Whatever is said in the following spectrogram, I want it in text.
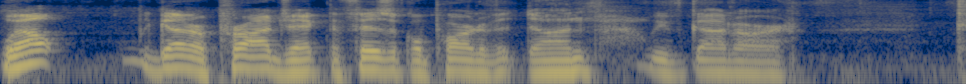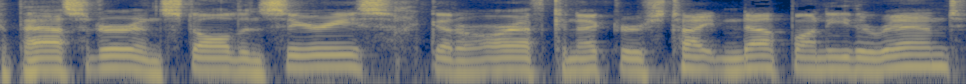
Well, we got our project, the physical part of it done. We've got our capacitor installed in series, got our RF connectors tightened up on either end,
